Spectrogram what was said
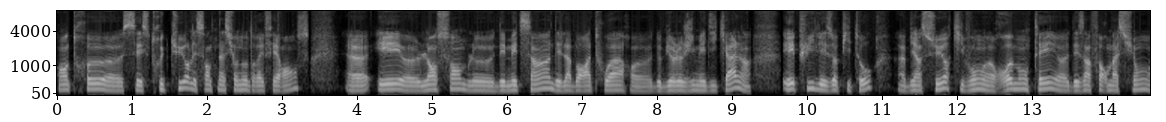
entre ces structures, les centres nationaux de référence, euh, et euh, l'ensemble des médecins, des laboratoires euh, de biologie médicale, et puis les hôpitaux, bien sûr, qui vont remonter des informations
